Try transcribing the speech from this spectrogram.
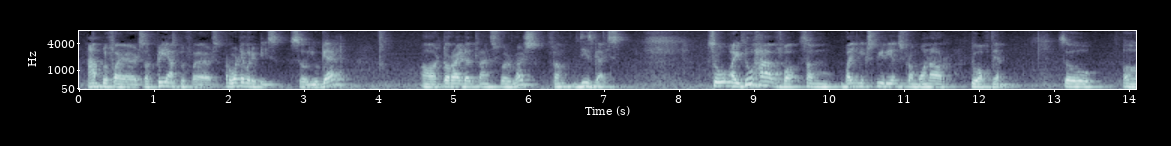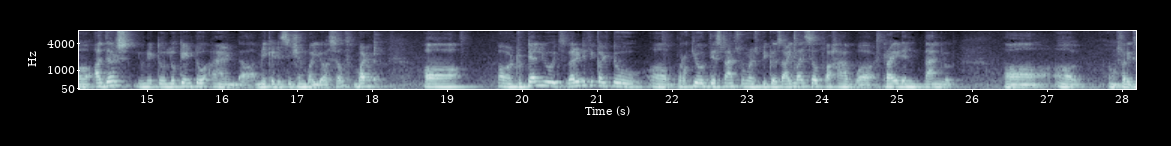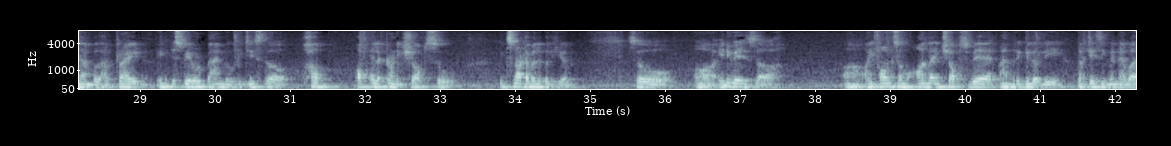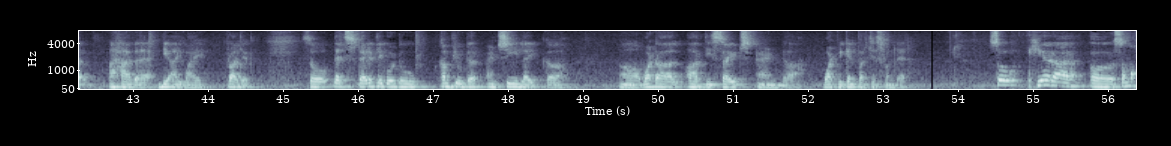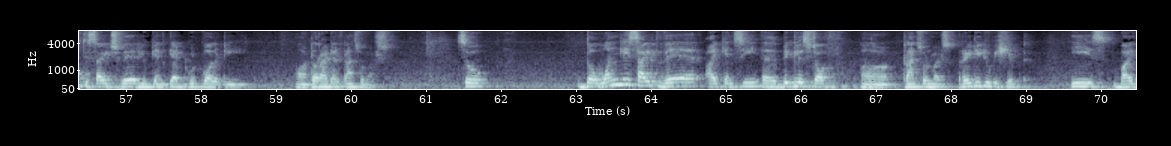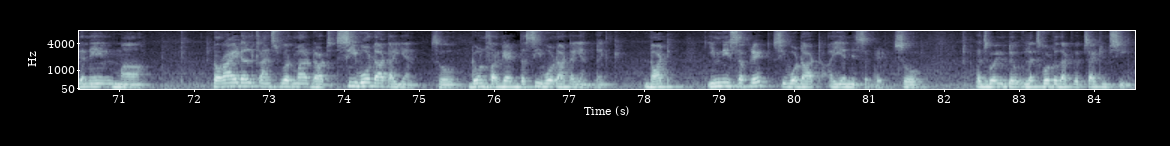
amplifiers or preamplifiers or whatever it is, so you get uh, toroidal transformers from these guys. So, I do have uh, some buying experience from one or two of them. So, uh, others you need to look into and make a decision by yourself. But uh, to tell you it's very difficult to uh, procure these transformers because I myself have uh, tried in Bangalore. for example, I've tried in SP Road, Bangalore, which is the hub of electronic shops. So it's not available here. So, anyways, I found some online shops where I'm regularly purchasing whenever I have a DIY project. So let's directly go to computer and see like uh, uh, what all are these sites and uh, what we can purchase from there. So here are uh, some of the sites where you can get good quality toroidal transformers. So the only site where I can see a big list of uh, transformers ready to be shipped is by the name uh, toroidaltransformer.co.in. So don't forget the co.in like dot in is separate co.in is separate. So let's go into let's go to that website and see.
